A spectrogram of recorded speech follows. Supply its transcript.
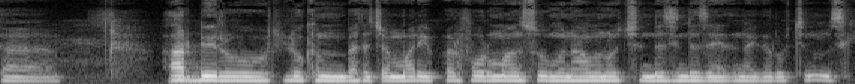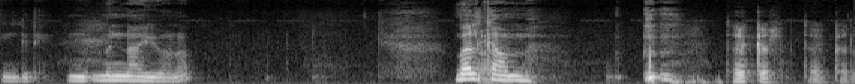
ከ hardware ኡ look ም በተጨማሪ performance ኡ ምናምኖች እንደዚህ እንደዚህ አይነት ነገሮችንም እስኪ እንግዲህ ምናየው ነው? መልካም ትክክል ትክክል።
